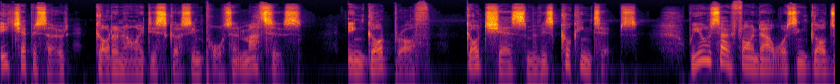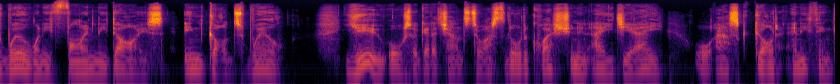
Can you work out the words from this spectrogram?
Each episode, God and I discuss important matters. In God Broth, God shares some of his cooking tips. We also find out what's in God's will when he finally dies, in God's will. You also get a chance to ask the Lord a question in AGA or ask God anything.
